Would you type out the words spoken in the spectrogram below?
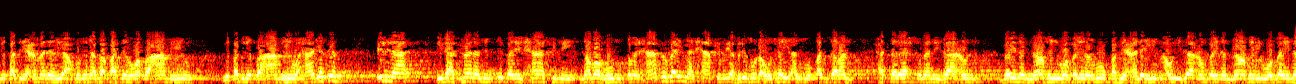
بقدر عمله يأخذ نفقته وطعامه بقدر طعامه وحاجته إلا إذا كان من قبل الحاكم نظره من قبل الحاكم فإن الحاكم يفرض له شيئا مقدرا حتى لا يحصل نزاع بين الناظر وبين الموقف عليهم أو نزاع بين الناظر وبين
